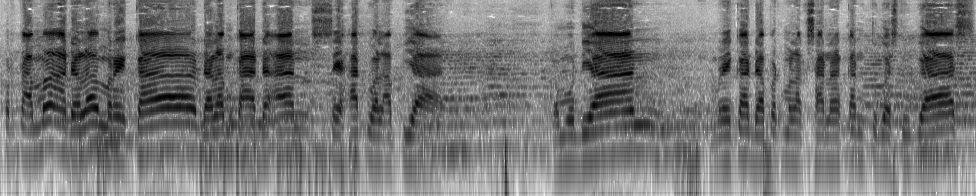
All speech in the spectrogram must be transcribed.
pertama adalah mereka dalam keadaan sehat walafiat. Kemudian mereka dapat melaksanakan tugas-tugas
